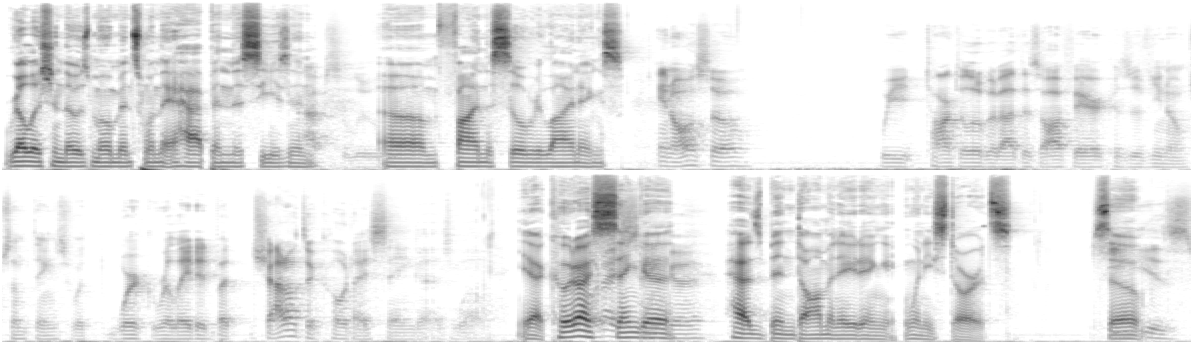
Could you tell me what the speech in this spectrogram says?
relish in those moments when they happen this season. Absolutely. Um, find the silver linings. And also, we talked a little bit about this off air because of you know some things with work related. But shout out to Kodai Senga as well. Yeah, Kodai, Kodai Senga, Senga- has been dominating when he starts. So he is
